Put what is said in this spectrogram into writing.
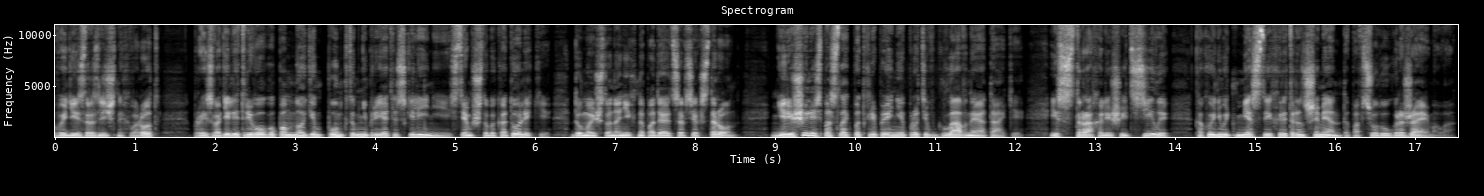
выйдя из различных ворот, производили тревогу по многим пунктам неприятельской линии, с тем, чтобы католики, думая, что на них нападают со всех сторон, не решились послать подкрепление против главной атаки, из страха лишить силы какое-нибудь место их ретраншемента, повсюду угрожаемого.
